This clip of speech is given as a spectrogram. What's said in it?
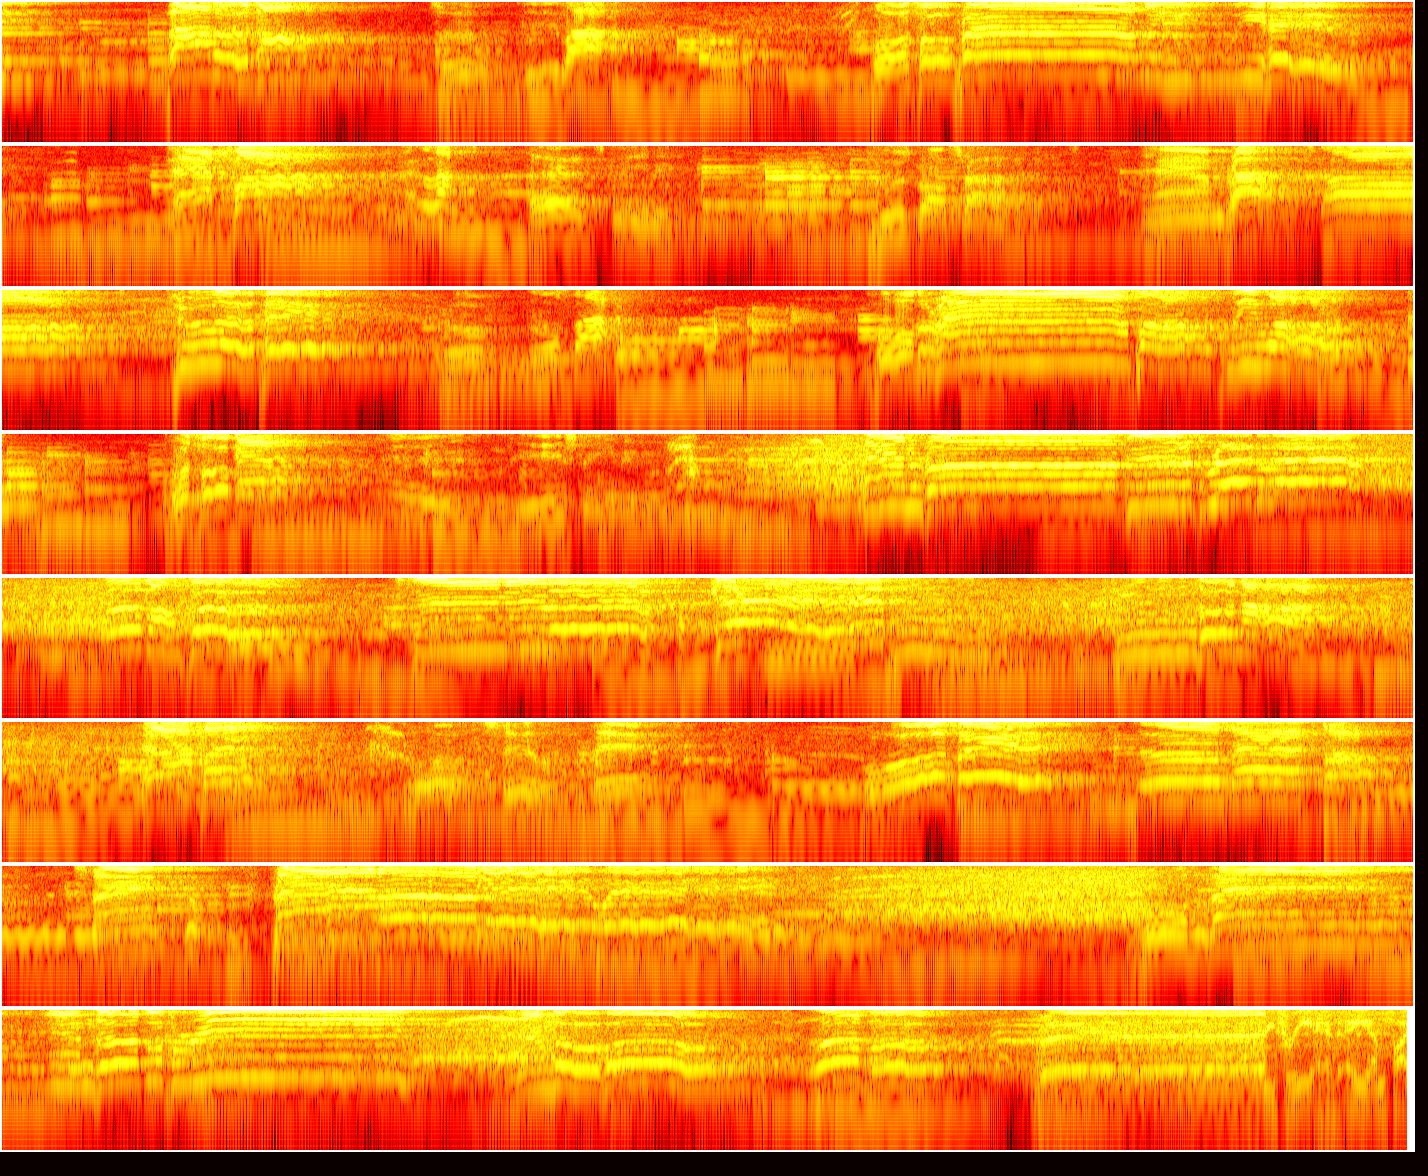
by the dawn's early light? Oh, so proudly we hailed at the twilight's last gleaming whose broad stripes and bright stars through the perilous fight. Oh, the ramparts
